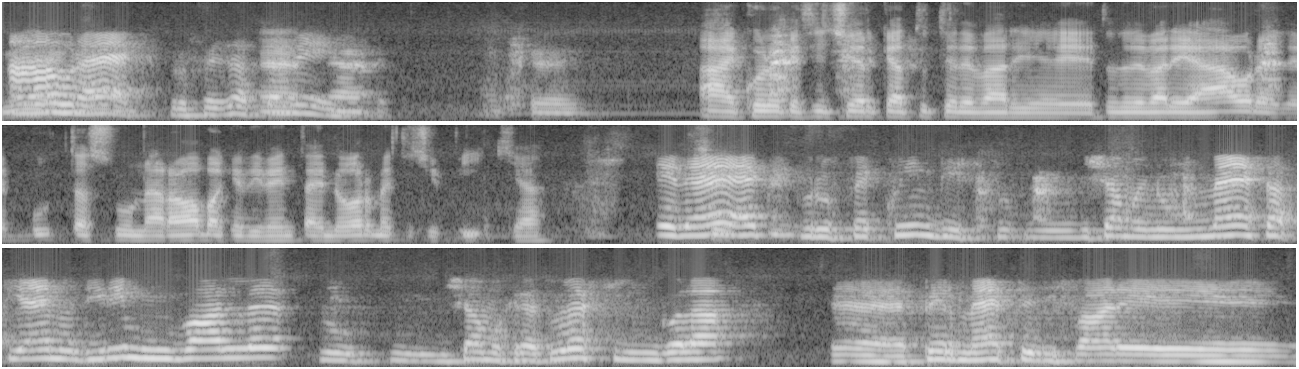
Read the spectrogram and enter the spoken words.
a Aura X-Proof, esattamente. Eh, eh. Ok. Ah, è quello che si cerca tutte le varie, tutte le varie aure, le butta su una roba che diventa enorme e ti ci picchia. Ed è sì. X-Proof e quindi diciamo in un meta pieno di removal su diciamo creatura singola eh, permette di fare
